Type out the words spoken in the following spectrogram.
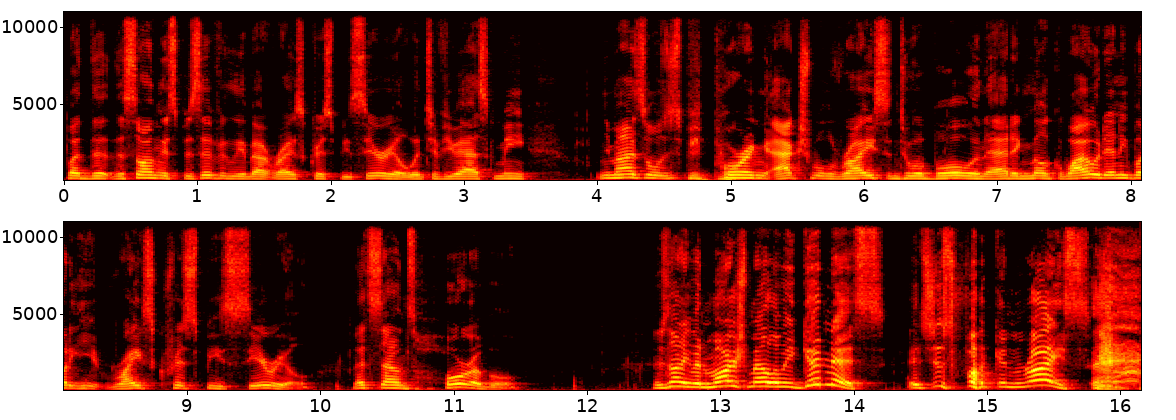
But the the song is specifically about Rice Krispie cereal, which if you ask me, you might as well just be pouring actual rice into a bowl and adding milk. Why would anybody eat Rice Krispies cereal? That sounds horrible. There's not even marshmallowy goodness. It's just fucking rice.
